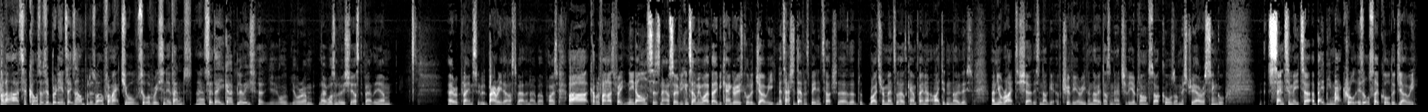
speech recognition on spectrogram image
I like, uh, of course, it's a brilliant example as well from actual sort of recent events. Uh, so there you go, Louise. Uh, your, your um, no, it wasn't Louise. She asked about the um, aeroplanes. It was Barry that asked about the Nobel Prize. Uh, a couple of phone lines free. Need answers now. So if you can tell me why a baby kangaroo is called a Joey. Natasha Devon's been in touch, uh, the, the writer and mental health campaigner. I didn't know this, and you're right to share this nugget of trivia, even though it doesn't actually advance our cause on Mystery Hour a single centimetre. A baby mackerel is also called a Joey.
